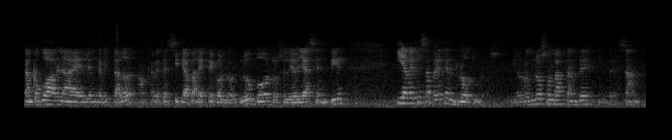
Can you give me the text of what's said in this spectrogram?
tampoco habla el entrevistador aunque a veces sí que aparece con los grupos o se le oye a sentir y a veces aparecen rótulos y los rótulos son bastante interesantes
